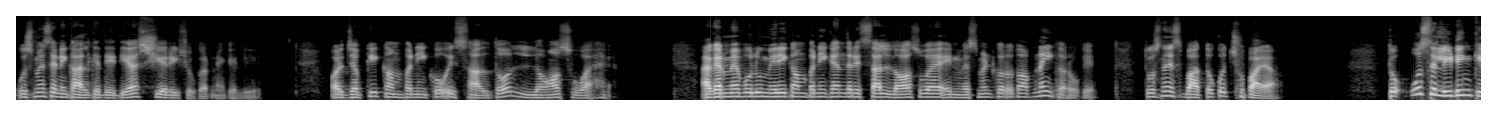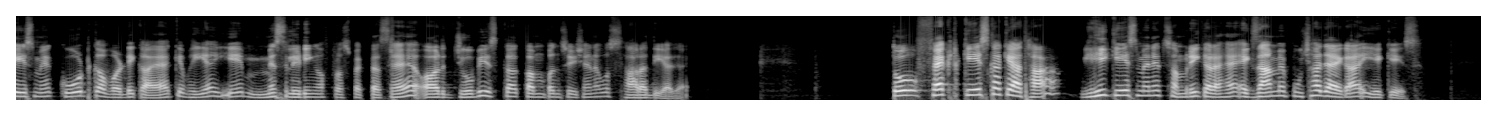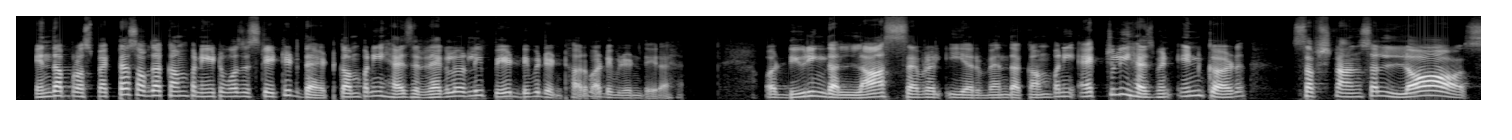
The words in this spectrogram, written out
उसमें से निकाल के दे दिया शेयर इशू करने के लिए। और जबकि कंपनी को इस साल तो लॉस हुआ है। अगर मैं बोलूँ मेरी कंपनी के अंदर इस साल लॉस हुआ है, इन्वेस्टमेंट करो तो आप नहीं करोगे। तो उसने इस बातों को छुपाया। तो उस लीडिंग केस में कोर्ट का वर्डिक आया कि भैया ये मिसलीडिंग ऑफ़ प्रोस्पेक्टस है और जो भी इसका कंपनसेशन है वो सारा दिया जाए। तो फैक्ट केस का क्या था? यही केस मैंने समरी करा है। एग्ज़ाम में पूछा जाएगा ये case. In the prospectus of the company it was stated that company has regularly paid dividend हर बार डिविडेंड दे रहा है। और during the last several year when the company actually has been incurred substantial loss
